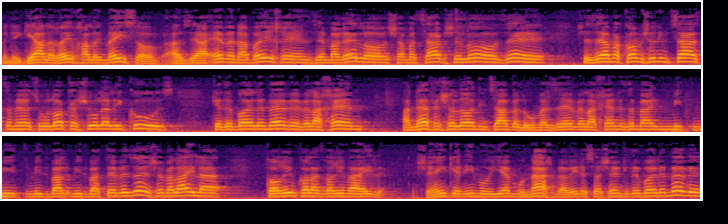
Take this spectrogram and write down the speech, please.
ונגיע לרב חלום איסוב, אז זה האבן הבכן, זה מראה לו שהמצב שלו זה שזה המקום שהוא נמצא, זאת אומרת שהוא לא קשור לליכוז כדבעי למהוי, ולכן הנפש שלו נמצא בעולם הזה, ולכן זה מת, מת, מת, מתבטא בזה שבלילה קורים כל הדברים האלה. שאין כן אם הוא יהיה מונח בעבידת השם כדבעי למהוי,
